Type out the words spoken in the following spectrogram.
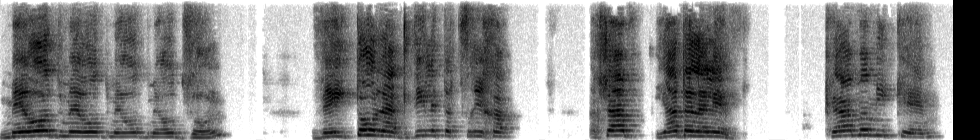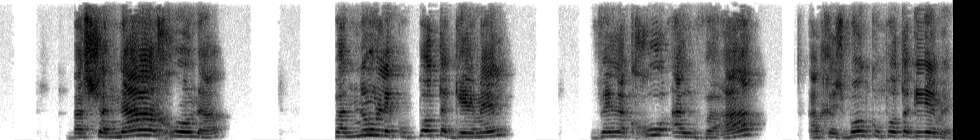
מאוד מאוד מאוד מאוד זול, ואיתו להגדיל את הצריכה. עכשיו, יד על הלב, כמה מכם בשנה האחרונה פנו לקופות הגמל ולקחו הלוואה על חשבון קופות הגמל.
